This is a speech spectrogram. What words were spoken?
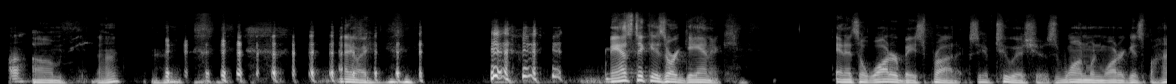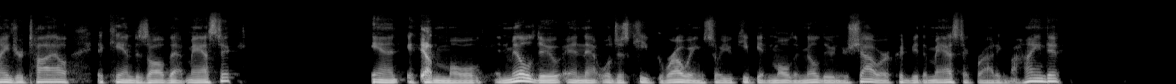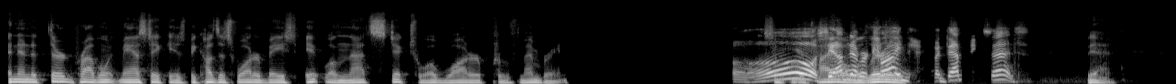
Huh. Um, uh-huh, uh-huh. anyway, mastic is organic and it's a water based product. So you have two issues. One, when water gets behind your tile, it can dissolve that mastic and it Yep. can mold and mildew, and that will just keep growing. So you keep getting mold and mildew in your shower. It could be the mastic rotting behind it. And then the third problem with mastic is because it's water based, it will not stick to a waterproof membrane. Oh, see, I've never tried that, but that makes sense. Yeah.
